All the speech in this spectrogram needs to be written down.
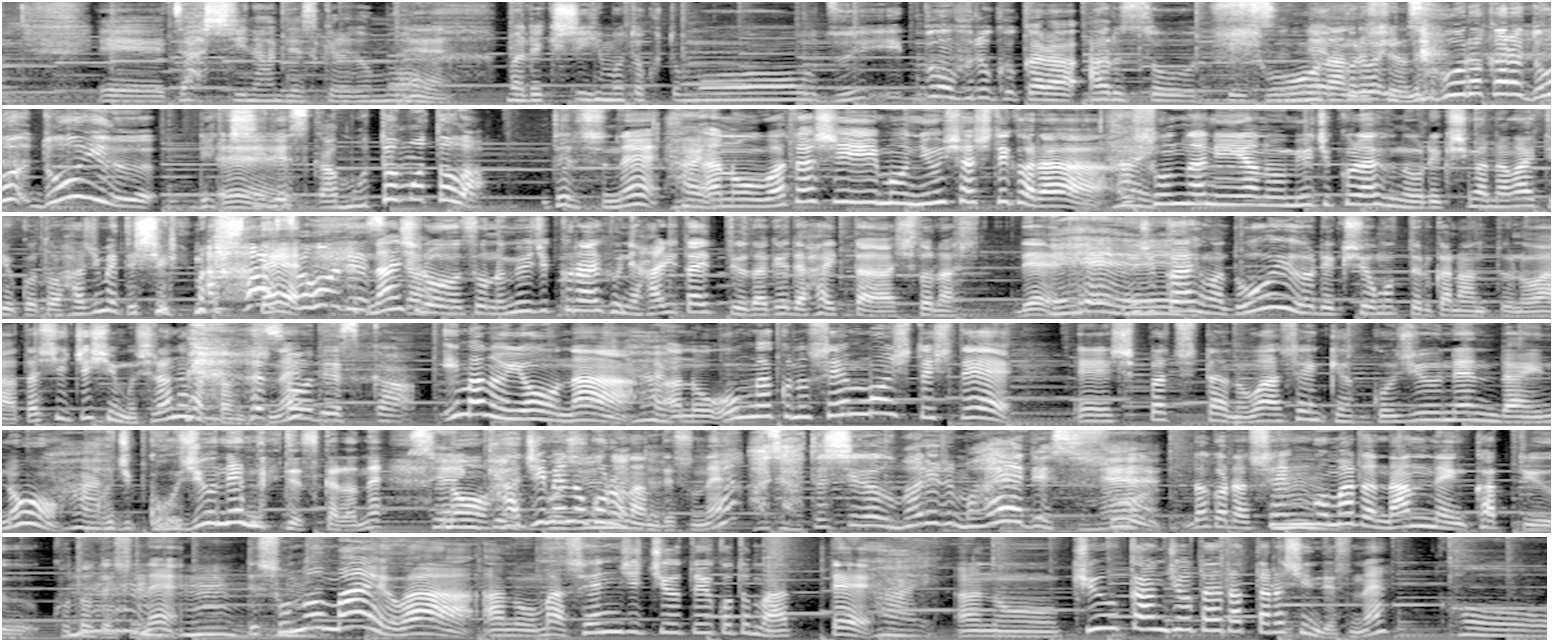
えー、雑誌なんですけれども、ええ、まあ、歴史紐解くともうずいぶん古くからあるそうですね。すね。これはいつ頃からどうどういう歴史ですか？もともとは？でですね、はい、あの私も入社してから、はい、そんなにあのミュージックライフの歴史が長いということを初めて知りまして 何しろそのミュージックライフに入りたいっていうだけで入った人なしで、えー、ミュージックライフがどういう歴史を持ってるかなんていうのは私自身も知らなかったんですね。そうですか。今のような、はい、あの音楽の専門誌としてえー、出発したのは1950年代の、はい、50年代ですからね。の初めの頃なんですね。あじゃあ私が生まれる前ですね。だから戦後まだ何年かっていうことですね。でその前はあのまあ戦時中ということもあって、はい、あの休館状態だったらしいんですね。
